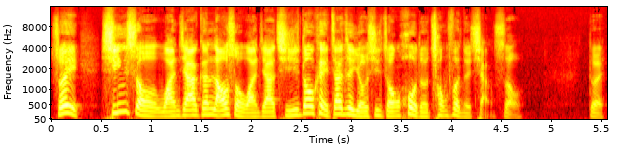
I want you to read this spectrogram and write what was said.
所以新手玩家跟老手玩家其实都可以在这游戏中获得充分的享受。对，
